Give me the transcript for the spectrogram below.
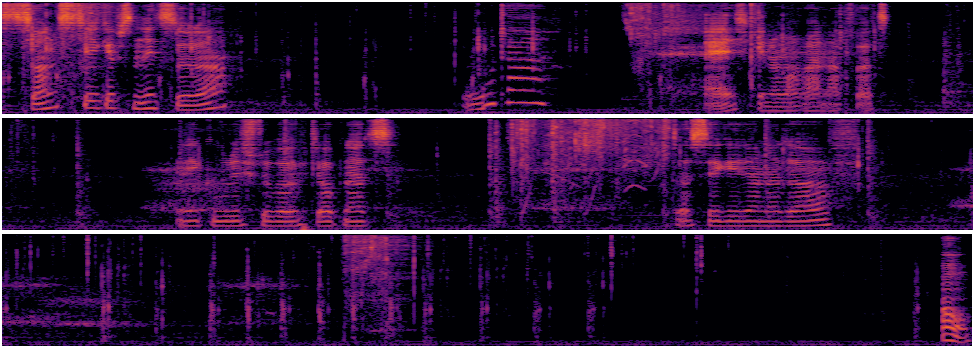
Aber sonst hier gibt's nichts, oder? Oder? Ey, ich gehe nochmal rein, abwärts. Eine gute Stube, ich glaube nicht. Das hier geht ja nicht auf. Oh.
